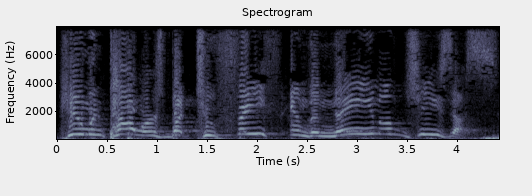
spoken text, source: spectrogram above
human powers, but to faith in the name of Jesus.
